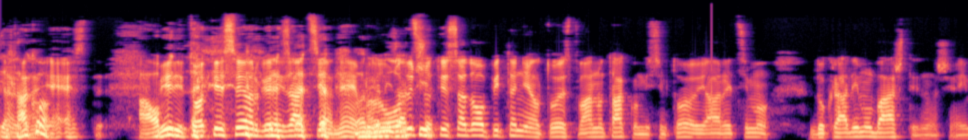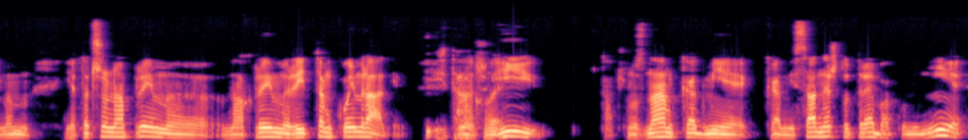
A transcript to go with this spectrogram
jel tako? Jeste. A opet, Vidi, to ti je sve organizacija. Ne, pa Organizacija. odlično ti je sad ovo pitanje, ali to je stvarno tako. Mislim, to ja recimo, dok radim u bašti, znaš, ja imam, ja tačno napravim, eh, napravim ritam kojim radim. I Znaš, tako je. I tačno znam kad mi je, kad mi sad nešto treba, ako mi nije,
